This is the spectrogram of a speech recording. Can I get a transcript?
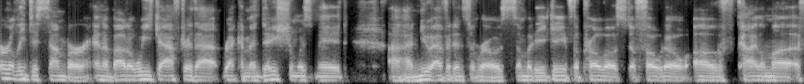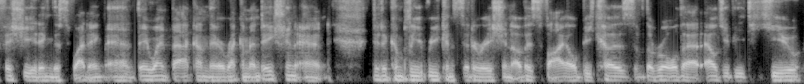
early December. And about a week after that recommendation was made, uh, new evidence arose. Somebody gave the provost a photo of Kuilema officiating this wedding, and they went back on their recommendation and did a complete reconsideration of his file because of the role that LGBTQ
